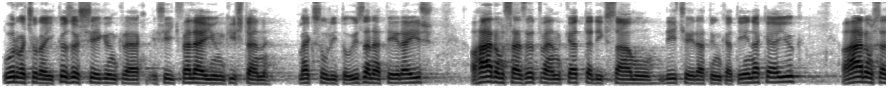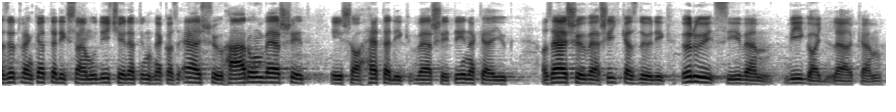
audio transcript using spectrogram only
urvacsorai közösségünkre, és így feleljünk Isten megszólító üzenetére is. A 352. számú dicséretünket énekeljük. A 352. számú dicséretünknek az első három versét és a hetedik versét énekeljük. Az első vers így kezdődik, örülj szívem, vígadj lelkem.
